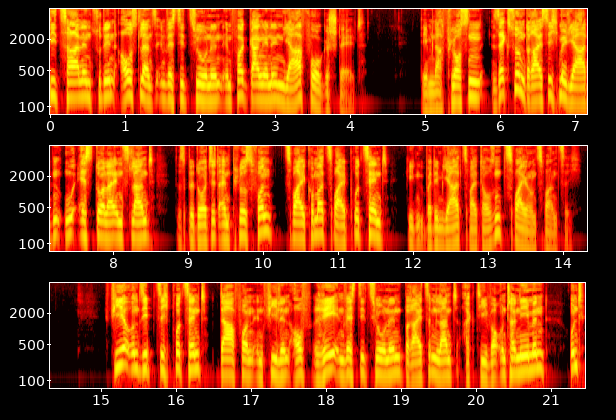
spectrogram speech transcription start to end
die Zahlen zu den Auslandsinvestitionen im vergangenen Jahr vorgestellt. Demnach flossen 36 Milliarden US-Dollar ins Land, das bedeutet ein Plus von 2,2 Prozent gegenüber dem Jahr 2022. 74 Prozent davon entfielen auf Reinvestitionen bereits im Land aktiver Unternehmen und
